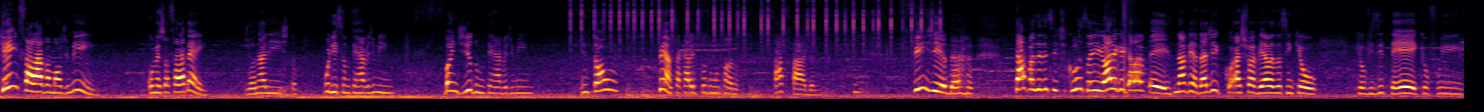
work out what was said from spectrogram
Quem falava mal de mim começou a falar bem jornalista, polícia não tem raiva de mim, bandido não tem raiva de mim. Então, pensa a cara de todo mundo falando, safada, fingida, tá fazendo esse discurso aí, olha o que, que ela fez. Na verdade, as favelas assim que eu, que eu visitei, que eu fui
